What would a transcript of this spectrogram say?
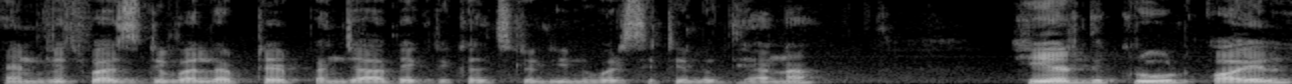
and which was developed at Punjab Agricultural University Ludhiana. Here the crude oil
